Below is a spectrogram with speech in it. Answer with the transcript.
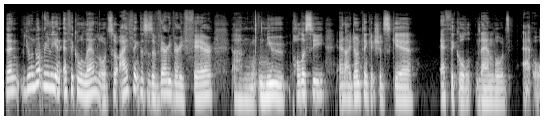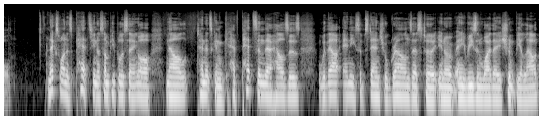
then you're not really an ethical landlord. So I think this is a very, very fair um, new policy, and I don't think it should scare ethical landlords at all. Next one is pets. You know, some people are saying, oh, now tenants can have pets in their houses without any substantial grounds as to, you know, any reason why they shouldn't be allowed.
